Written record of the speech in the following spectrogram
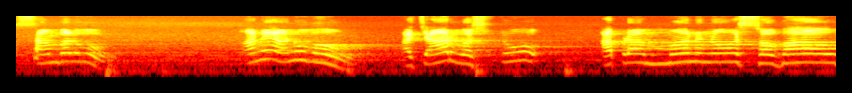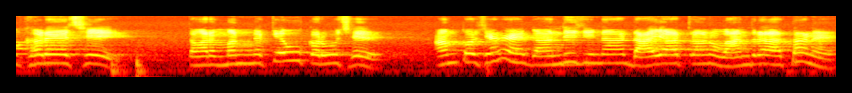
સાંભળવું અને અનુભવવું. આ ચાર વસ્તુ આપણા મનનો સ્વભાવ ઘડે છે. તમારે મનને કેવું કરવું છે? આમ તો છે ને, ગાંધીજીના ડાયા ત્રણ વાંદરા હતા ને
